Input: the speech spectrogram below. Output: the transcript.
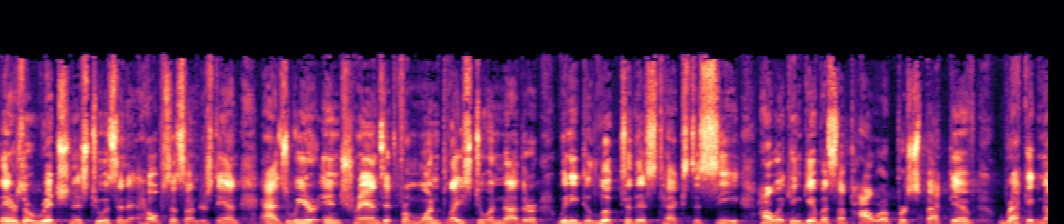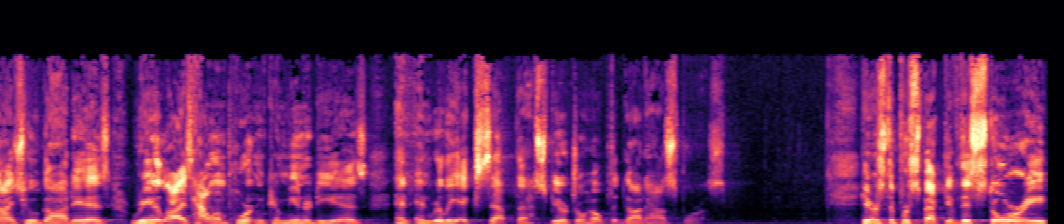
There's a richness to us, and it helps us understand. As we are in transit from one place to another, we need to look to this text to see how it can give us a power of perspective, recognize who God is is, realize how important community is, and, and really accept the spiritual help that God has for us. Here's the perspective this story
